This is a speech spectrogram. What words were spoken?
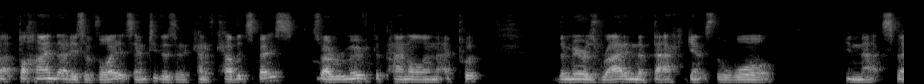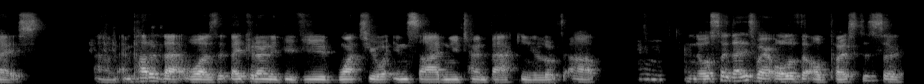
But behind that is a void, it's empty. There's a kind of cupboard space. So I removed the panel and I put the mirrors right in the back against the wall in that space. Um, and part of that was that they could only be viewed once you were inside and you turned back and you looked up. Mm. And also, that is where all of the old posters, so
